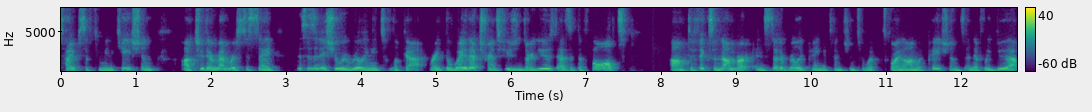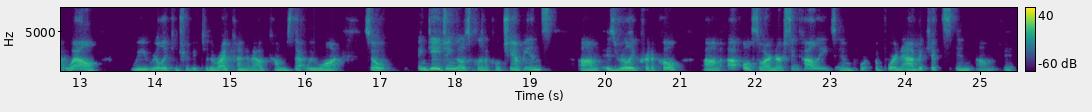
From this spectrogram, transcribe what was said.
types of communication uh, to their members to say, this is an issue we really need to look at, right? The way that transfusions are used as a default um, to fix a number instead of really paying attention to what's going on with patients. And if we do that well, we really contribute to the right kind of outcomes that we want. So engaging those clinical champions um, is really critical. Um, uh, also our nursing colleagues, import, important advocates in, um, in,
